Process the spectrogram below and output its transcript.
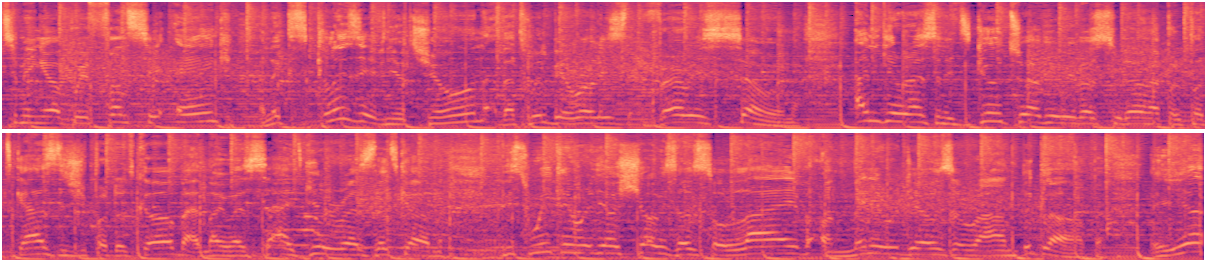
teaming up with Fancy Inc., an exclusive new tune that will be released very soon. I'm Gires and it's good to have you with us today on Apple Podcasts, digipod.com and my website, gires.com. This weekly radio show is also live on many radios around the globe. You're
